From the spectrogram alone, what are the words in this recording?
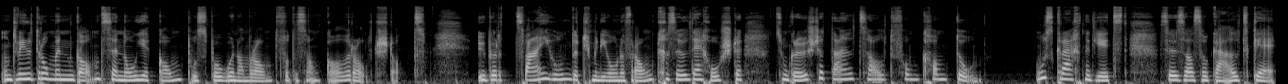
und will darum einen ganz neuen Campus bauen am Rand der St. Galler Altstadt. Über 200 Millionen Franken soll der kosten, zum grössten Teil zahlt vom Kanton. Ausgerechnet jetzt soll es also Geld geben,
